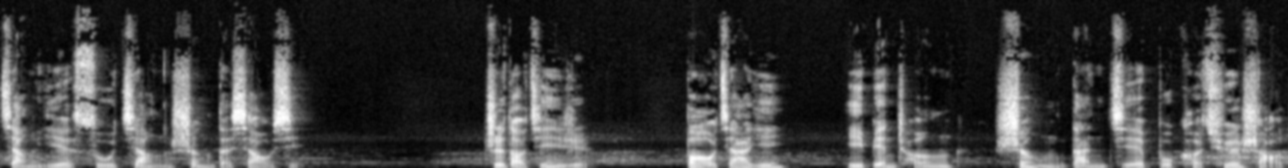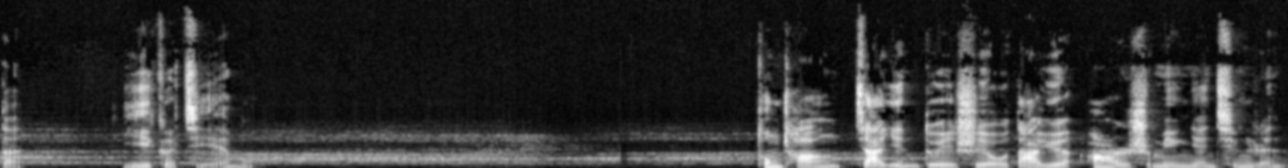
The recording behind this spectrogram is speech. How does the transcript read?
讲耶稣降生的消息。直到今日，报佳音已变成圣诞节不可缺少的一个节目。通常，佳音队是由大约二十名年轻人，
